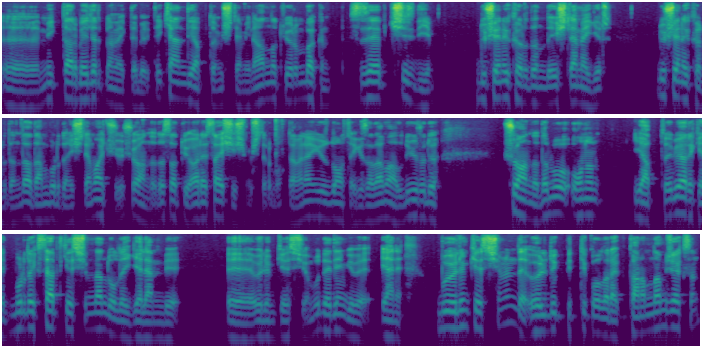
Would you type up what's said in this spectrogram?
E, miktar belirtmemekle birlikte kendi yaptığım işlemini anlatıyorum. Bakın size hep çizdiğim düşeni kırdığında işleme gir. Düşeni kırdığında adam buradan işlemi açıyor. Şu anda da satıyor. RSI şişmiştir muhtemelen. %18 adam aldı yürüdü. Şu anda da bu onun yaptığı bir hareket. Buradaki sert kesişimden dolayı gelen bir e, ölüm kesişimi. Bu dediğim gibi yani bu ölüm kesişimini de öldük bittik olarak tanımlamayacaksın.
